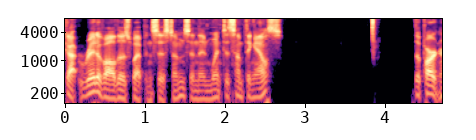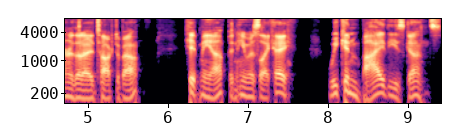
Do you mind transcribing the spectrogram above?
got rid of all those weapon systems and then went to something else, the partner that I had talked about hit me up and he was like, "Hey, we can buy these guns."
